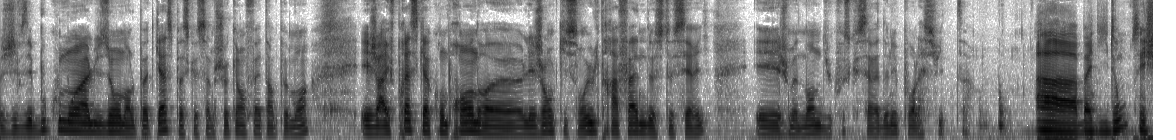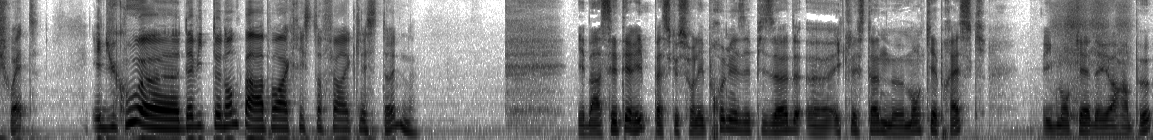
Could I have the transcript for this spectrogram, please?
j'y faisais beaucoup moins allusion dans le podcast parce que ça me choquait en fait un peu moins. Et j'arrive presque à comprendre euh, les gens qui sont ultra fans de cette série. Et je me demande du coup ce que ça va donner pour la suite. Ah bah dis donc, c'est chouette. Et du coup, euh, David Tennant par rapport à Christopher Eccleston. Et bah c'est terrible parce que sur les premiers épisodes, euh, Eccleston me manquait presque. Et il manquait d'ailleurs un peu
